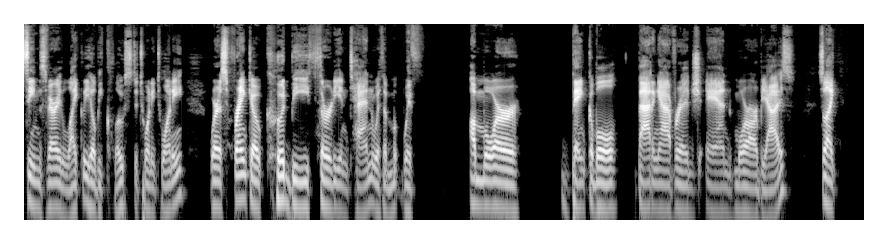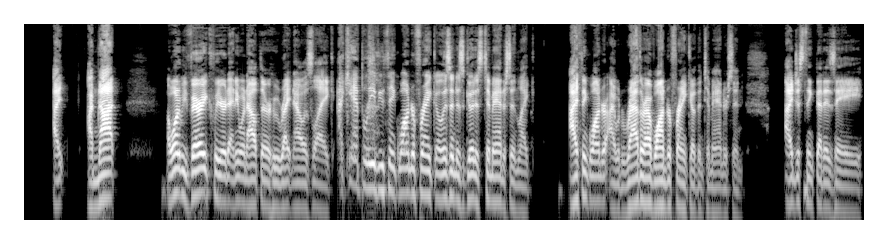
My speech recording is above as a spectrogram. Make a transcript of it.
seems very likely he'll be close to 2020 whereas Franco could be 30 and 10 with a with a more bankable batting average and more RBIs. So like I I'm not I want to be very clear to anyone out there who right now is like, I can't believe you think Wander Franco isn't as good as Tim Anderson. Like, I think Wander, I would rather have Wander Franco than Tim Anderson. I just think that is a,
